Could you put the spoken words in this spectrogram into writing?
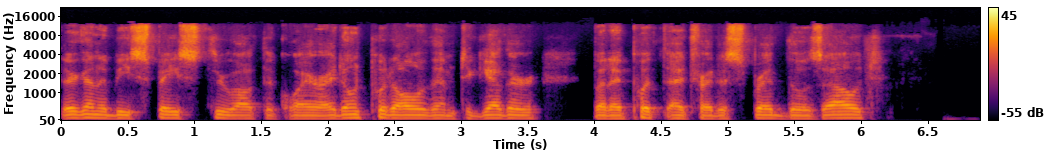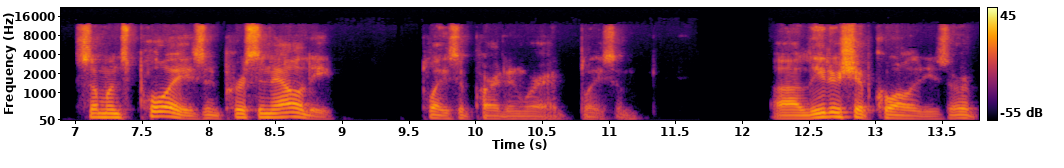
They're going to be spaced throughout the choir. I don't put all of them together, but I put I try to spread those out. Someone's poise and personality plays a part in where I place them uh, leadership qualities, or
